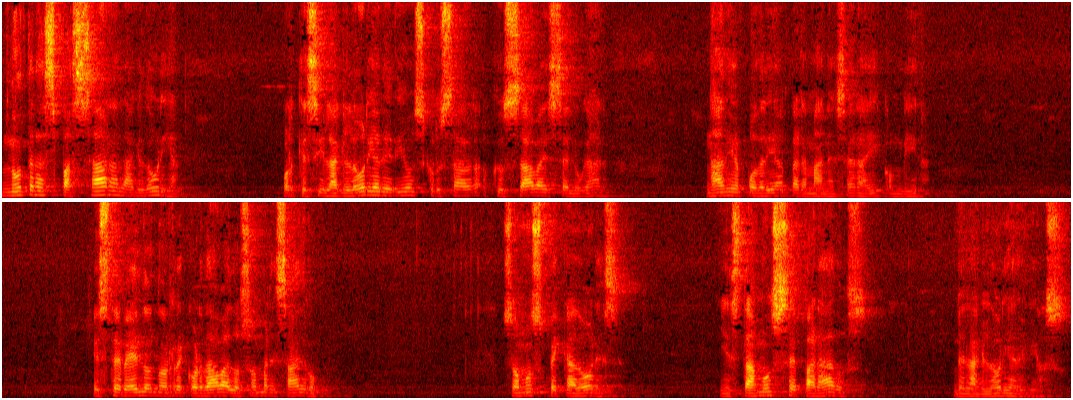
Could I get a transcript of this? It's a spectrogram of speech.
no traspasara la gloria. Porque si la gloria de Dios cruzaba, cruzaba ese lugar, nadie podría permanecer ahí con vida. Este velo nos recordaba a los hombres algo. Somos pecadores y estamos separados de la gloria de Dios.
